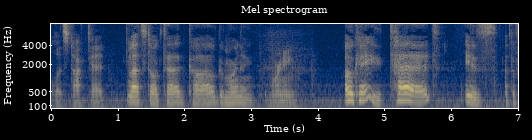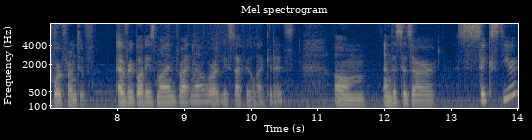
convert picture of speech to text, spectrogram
Let's talk TED. Let's talk TED. Kyle, good morning. Good morning. Okay, TED is at the forefront of everybody's mind right now, or at least I feel like it is. Um, and this is our sixth year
